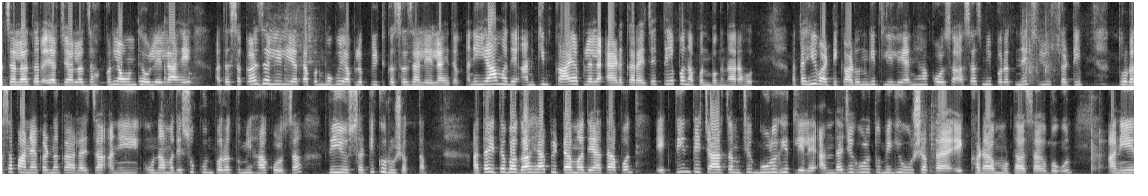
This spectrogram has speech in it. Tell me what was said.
चला तर याच्याला झाकण लावून ठेवलेलं आहे. आता सकाळ झालेली आहे आता आपण बघूया आपलं पीठ कसं झालेलं आहे. तर. आणि यामध्ये आणखीन काय आपल्याला ॲड करायचं ते पण आपण बघणार आहोत. आता ही वाटी काढून घेतलेली आहे आणि हा कोळसा असाच मी परत नेक्स्ट यूजसाठी थोडासा पाण्याकडनं काढायचा आणि उन्हामध्ये सुकून परत तुम्ही हा कोळसा रियूजसाठी करू शकता. आता इथं बघा ह्या पिठामध्ये आता आपण एक तीन ते चार चमचे गुळ घेतलेले आहे. अंदाजे गुळ तुम्ही घेऊ शकता एक खडा मोठा असा बघून. आणि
